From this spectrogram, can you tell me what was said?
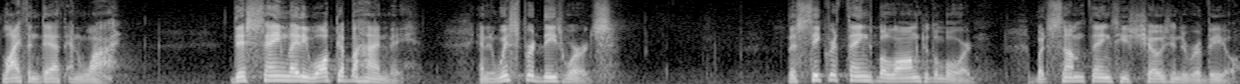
life and death and why, this same lady walked up behind me and whispered these words The secret things belong to the Lord, but some things He's chosen to reveal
